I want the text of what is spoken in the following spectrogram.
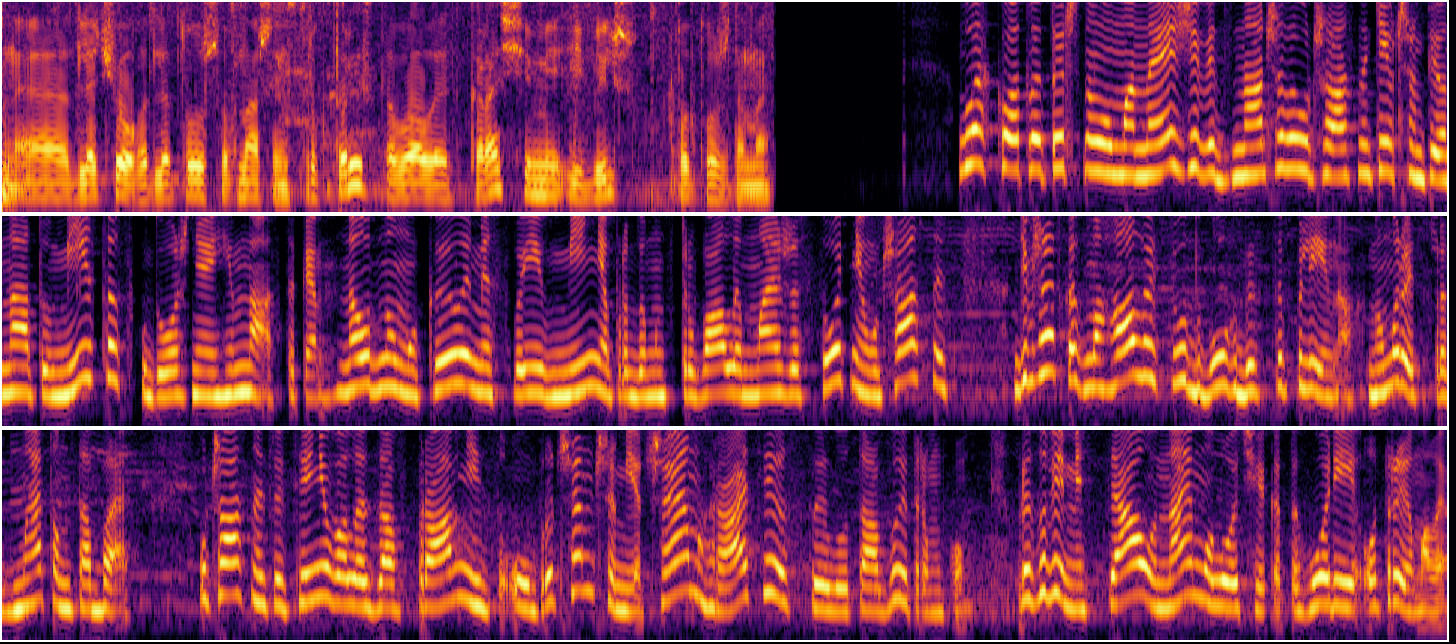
Е, Для чого? Для того, щоб наші інструктори ставали кращими і більш потужними. В легкоатлетичному манежі відзначили учасників чемпіонату міста з художньої гімнастики. На одному килимі свої вміння продемонстрували майже сотня учасниць. Дівчатка змагались у двох дисциплінах: номери з предметом та без. Учасниць оцінювали за вправність з обручем чи м'ячем, грацію, силу та витримку. Призові місця у наймолодшій категорії отримали.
